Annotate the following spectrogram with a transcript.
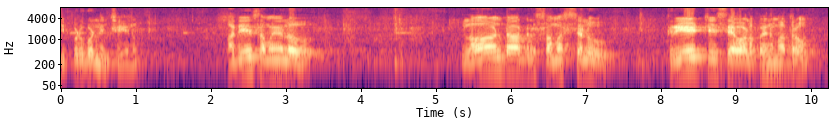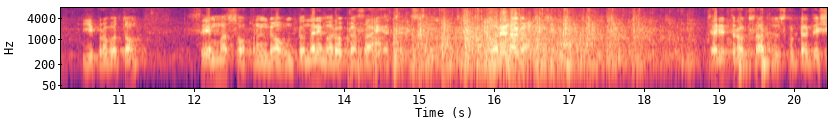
ఇప్పుడు కూడా నేను చేయను. అదే సమయంలో లా అండ్ ఆర్డర్ సమస్యలు క్రియేట్ చేసే వాళ్ళపైన మాత్రం ఈ ప్రభుత్వం సింహ స్వప్నంగా ఉంటుందని మరొకసారి హెచ్చరిస్తున్నాను ఎవరైనా కావచ్చు. చరిత్ర ఒకసారి చూసుకుంటే దిశ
